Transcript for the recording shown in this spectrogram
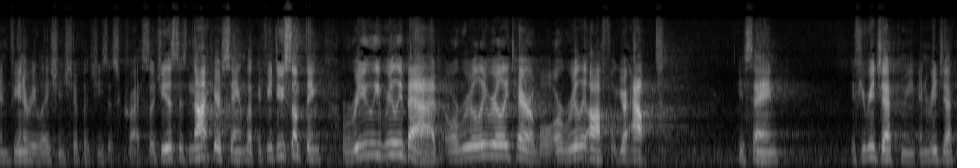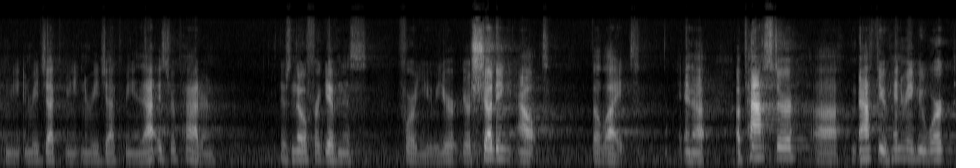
and be in a relationship with Jesus Christ. So Jesus is not here saying, look, if you do something really, really bad or really, really terrible or really awful, you're out. He's saying, if you reject me and reject me and reject me and reject me, and that is your pattern, there's no forgiveness for you. You're, you're shutting out the light. And a, a pastor, uh, Matthew Henry, who worked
